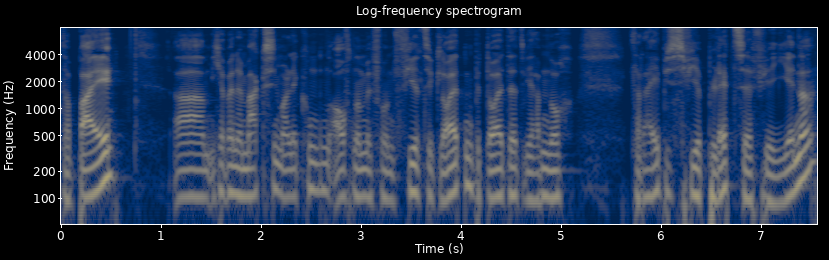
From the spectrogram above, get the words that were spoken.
dabei. Ähm, ich habe eine maximale Kundenaufnahme von 40 Leuten, bedeutet, wir haben noch drei bis vier Plätze für Jänner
